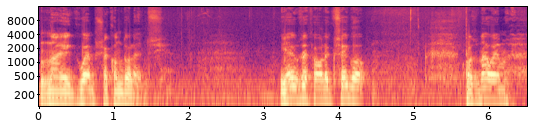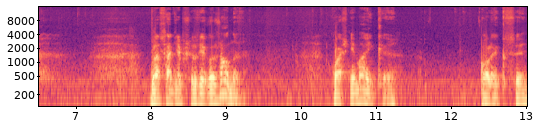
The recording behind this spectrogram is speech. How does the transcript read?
najgłębsze kondolencje. Ja Józefa Oleksego poznałem w zasadzie przez jego żonę, właśnie Majkę Oleksy,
